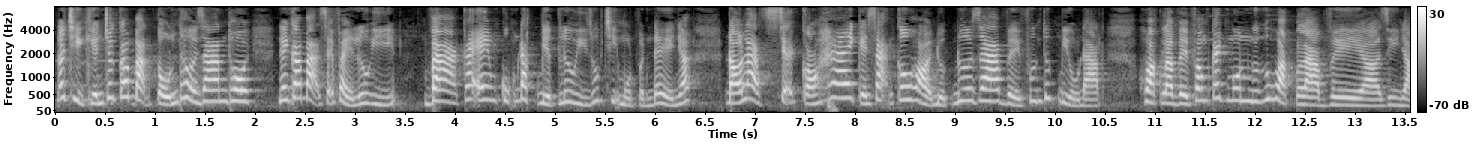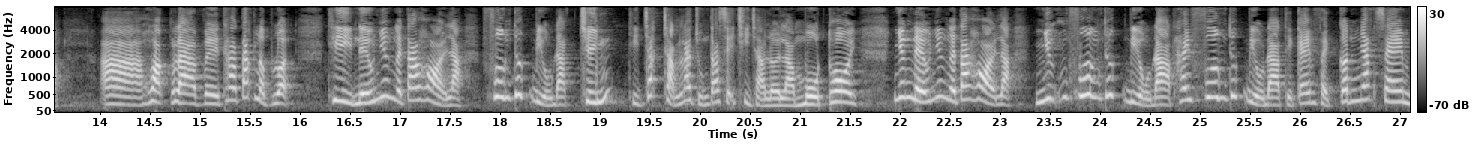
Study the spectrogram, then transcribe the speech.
Nó chỉ khiến cho các bạn tốn thời gian thôi. Nên các bạn sẽ phải lưu ý. Và các em cũng đặc biệt lưu ý giúp chị một vấn đề nhé Đó là sẽ có hai cái dạng câu hỏi được đưa ra về phương thức biểu đạt Hoặc là về phong cách ngôn ngữ hoặc là về uh, gì nhỉ? À, hoặc là về thao tác lập luận thì nếu như người ta hỏi là phương thức biểu đạt chính thì chắc chắn là chúng ta sẽ chỉ trả lời là một thôi. Nhưng nếu như người ta hỏi là những phương thức biểu đạt hay phương thức biểu đạt thì các em phải cân nhắc xem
